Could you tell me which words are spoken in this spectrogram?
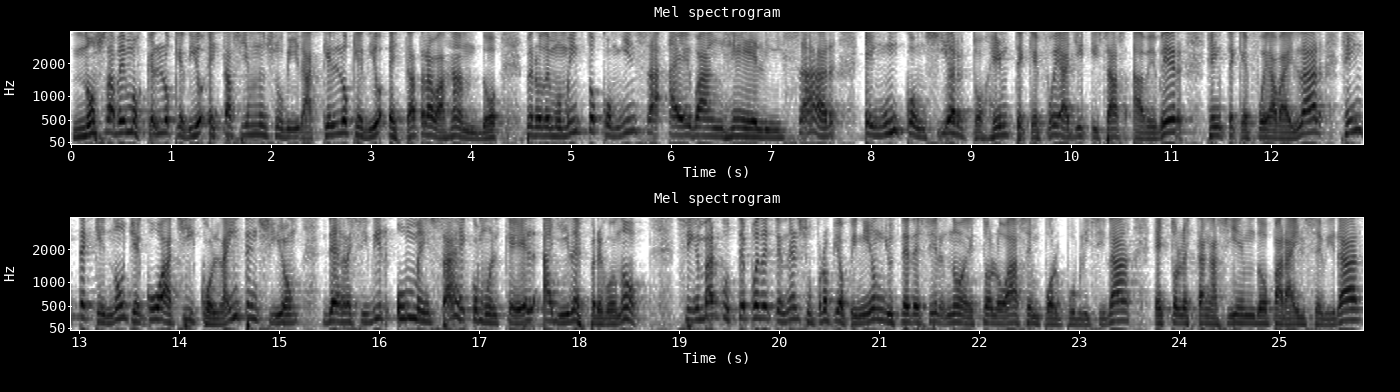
No sabemos qué es lo que Dios está haciendo en su vida, qué es lo que Dios está trabajando, pero de momento comienza a evangelizar en un concierto. Gente que fue allí quizás a beber, gente que fue a bailar, gente que no llegó allí con la intención de recibir un mensaje como el que él allí les pregonó. Sin embargo, usted puede tener su propia opinión y usted decir, no, esto lo hacen por publicidad, esto lo están haciendo para irse viral,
